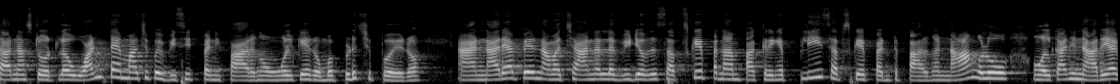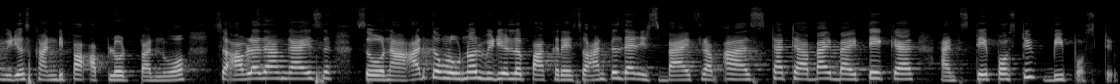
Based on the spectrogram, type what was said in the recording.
சரணா ஸ்டோரில் ஒன் டைம் ஆச்சு போய் விசிட் பண்ணி பாருங்கள் உங்களுக்கே ரொம்ப பிடிச்சி போயிடும். அண்ட் நிறையா பேர் நம்ம சேனலில் வீடியோ வந்து சப்ஸ்கிரைப் பண்ணாமல் பார்க்குறீங்க ப்ளீஸ் சப்ஸ்கிரைப் பண்ணிட்டு பாருங்கள் நாங்களும் உங்களுக்காண்டி நிறையா வீடியோஸ் கண்டிப்பாக அப்லோட் பண்ணுவோம். ஸோ அவ்வளோதான் கைஸ் ஸோ நான் அடுத்து உங்களை இன்னொரு வீடியோவில் பார்க்குறேன் so until then it's bye from us tata bye bye take care and stay positive be positive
